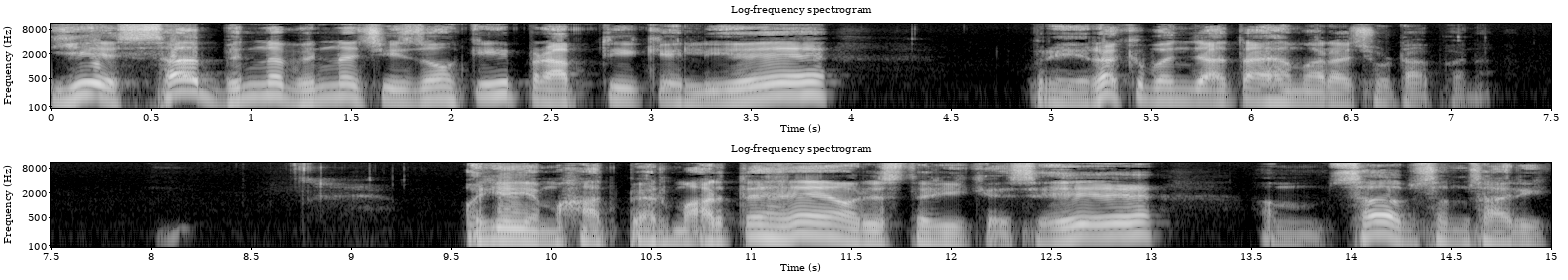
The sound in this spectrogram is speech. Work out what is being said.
ये सब भिन्न भिन्न चीज़ों की प्राप्ति के लिए प्रेरक बन जाता है हमारा छोटापना। और ये ये हाथ पैर मारते हैं और इस तरीके से हम सब संसारी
